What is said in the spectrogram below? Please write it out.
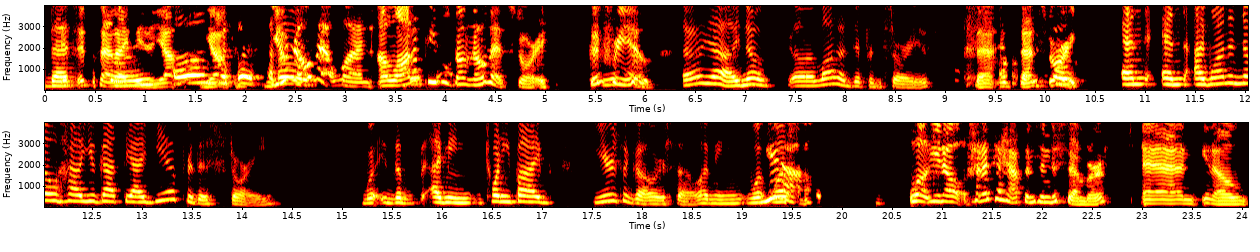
that's it's, it's that idea? Yeah, oh, yeah. You know that one. A lot of people don't know that story. Good for yeah. you. Oh yeah, I know a lot of different stories. That it's okay, that story. So, and and I want to know how you got the idea for this story. What the I mean, twenty five years ago or so. I mean, what? Yeah. What... Well, you know, Hanukkah happens in December, and you know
